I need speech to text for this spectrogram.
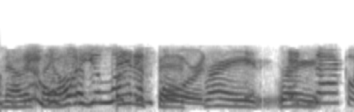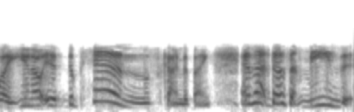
No, they say well, all what the are you looking benefits. for? Right, right. Exactly. You know, it depends, kind of thing. And that doesn't mean that,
